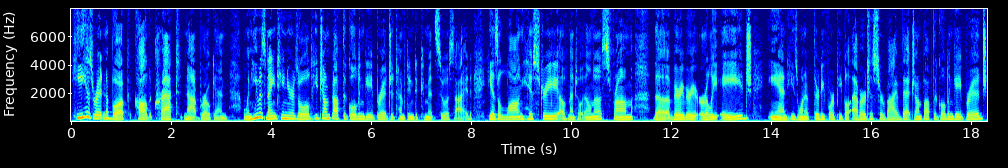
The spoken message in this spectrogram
He has written a book called Cracked, Not Broken. When he was 19 years old, he jumped off the Golden Gate Bridge attempting to commit suicide. He has a long history of mental illness from the very, very early age and he's one of 34 people ever to survive that jump off the Golden Gate Bridge,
